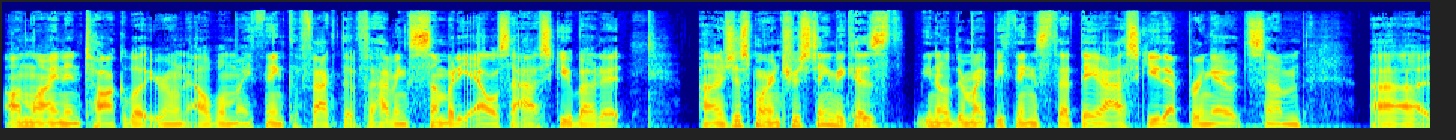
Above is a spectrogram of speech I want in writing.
online and talk about your own album. I think the fact of having somebody else ask you about it uh, is just more interesting because you know there might be things that they ask you that bring out some uh,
